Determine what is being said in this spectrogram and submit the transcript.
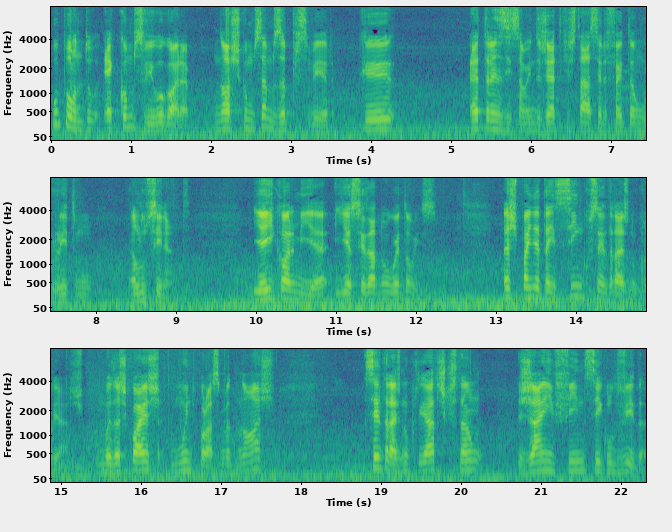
O ponto é que, como se viu agora, nós começamos a perceber que a transição energética está a ser feita a um ritmo alucinante. E a economia e a sociedade não aguentam isso. A Espanha tem cinco centrais nucleares, uma das quais muito próxima de nós, centrais nucleares que estão já em fim de ciclo de vida.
